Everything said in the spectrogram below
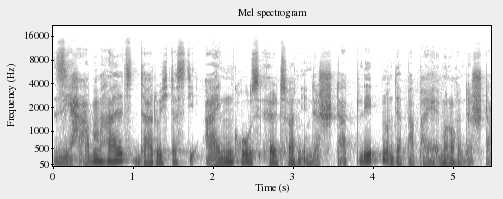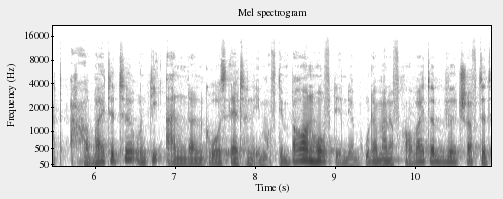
sie haben halt dadurch, dass die einen Großeltern in der Stadt lebten und der Papa ja immer noch in der Stadt arbeitete und die anderen Großeltern eben auf dem Bauernhof, den der Bruder meiner Frau weiter bewirtschaftet,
